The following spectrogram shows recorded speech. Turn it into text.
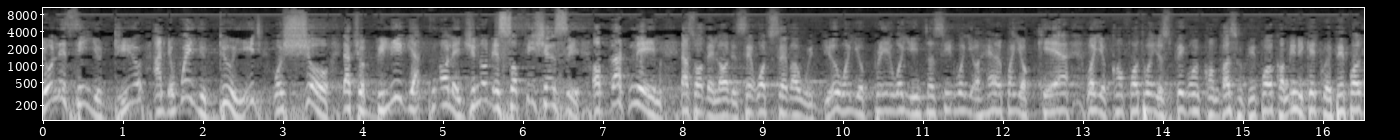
The only thing you do and the way you do it will show that you believe, you acknowledge, you know the sufficiency of that name. That's what the Lord is saying. Whatsoever we do, when you pray, when you intercede, when you help, when you care, when you comfort, when you speak, when you converse with people, communicate with people,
